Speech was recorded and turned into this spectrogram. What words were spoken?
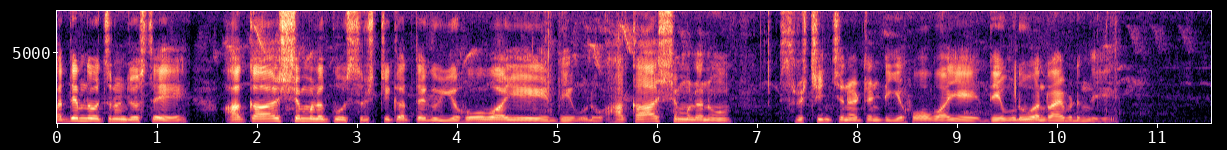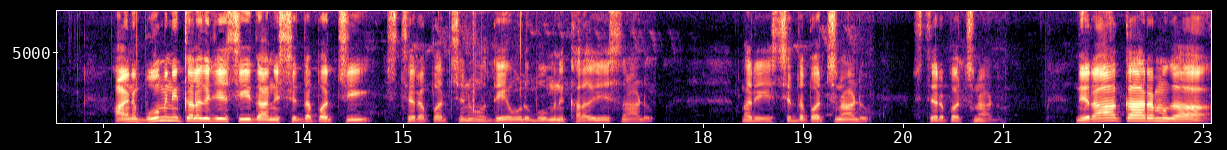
పద్దెనిమిది వచనం చూస్తే ఆకాశములకు సృష్టికర్తకు యహోవాయే దేవుడు. ఆకాశములను సృష్టించినటువంటి యహోవాయే దేవుడు అని రాయబడింది. ఆయన భూమిని కలగజేసి దాన్ని సిద్ధపరిచి స్థిరపరచును దేవుడు భూమిని కలగజేసినాడు. మరి సిద్ధపరిచినాడు స్థిరపరిచినాడు. నిరాకారముగా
